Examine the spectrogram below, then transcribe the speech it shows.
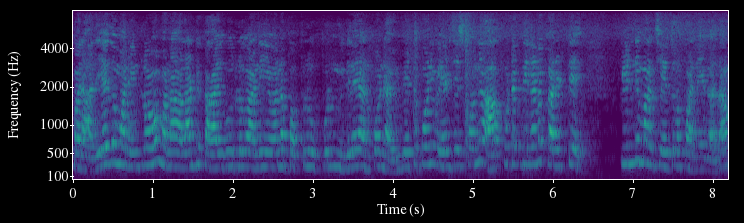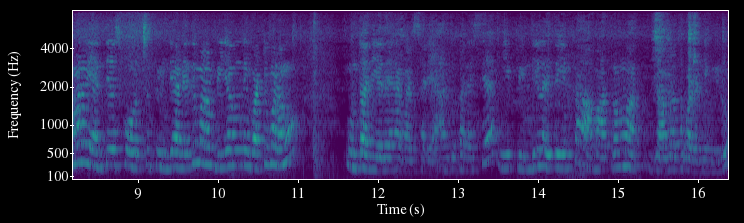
మరి అదేదో మన ఇంట్లో మన అలాంటి కాయగూరలు కానీ ఏమైనా పప్పులు ఉప్పులు మిగిలాయి అనుకోండి అవి పెట్టుకొని వేడి చేసుకొని ఆ పూటకు తినడం కరెక్టే పిండి మన చేతిలో పనే కదా. మనం ఎంత వేసుకోవచ్చు పిండి అనేది మనం బియ్యంని బట్టి మనము ఉంటుంది ఏదైనా కానీ సరే. అందుకనేసి ఈ పిండిలు అయితే ఇంకా ఆ మాత్రం జాగ్రత్త పడండి మీరు.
